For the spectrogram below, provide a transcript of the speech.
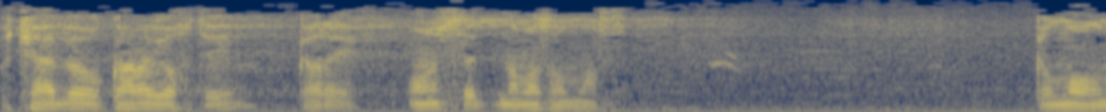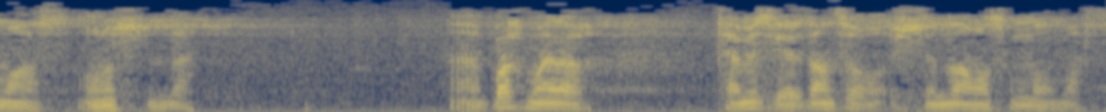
Bu Kəbə o qara yoxdur, qara ev. Onun üstündə namaz olmaz. Qılma olmaz onun üstündə. Hə, baxmayaraq təmiz yerdə ancaq üstündə namaz qılma olmaz.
